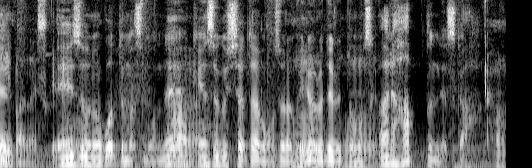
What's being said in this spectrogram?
言えばですけど。映像残ってますもんね、はい。検索したら多分おそらくいろいろ出ると思うんです。けど、あれ8分ですか。は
